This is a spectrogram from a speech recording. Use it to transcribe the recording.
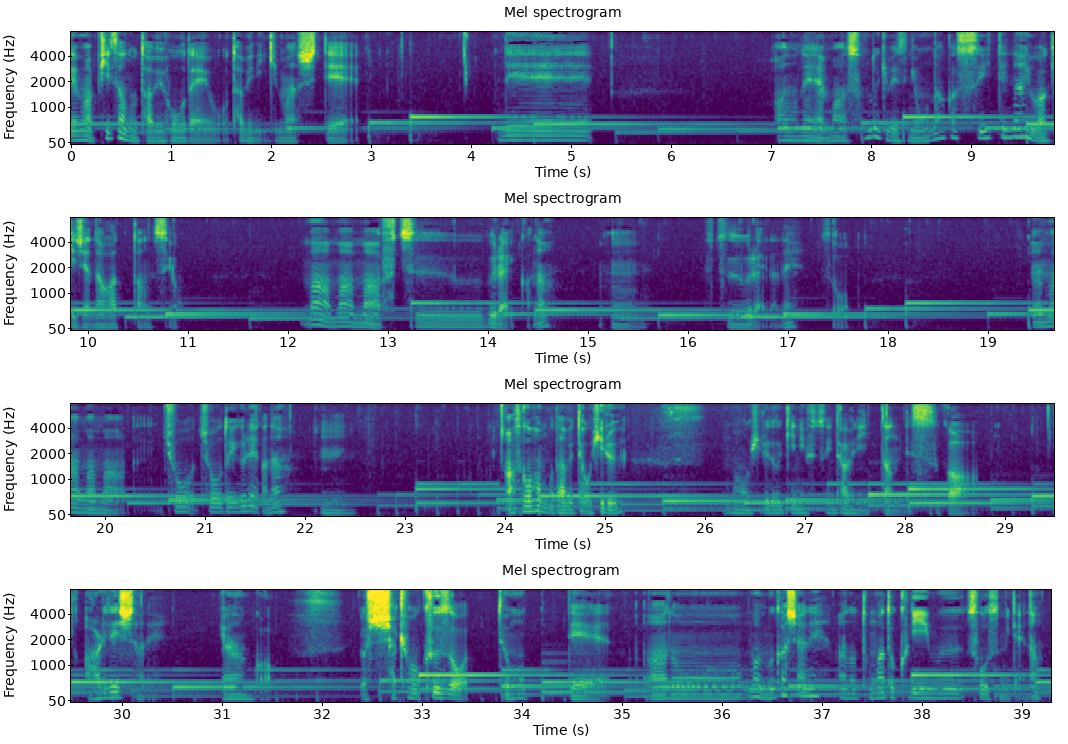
でまあピザの食べ放題を食べに行きましてであのねまあその時別にお腹空いてないわけじゃなかったんですよ。まあまあまあ普通ぐらいかな。うん。普通ぐらいだね。そう。まあまあまあちょちょうどいいぐらいかな。うん。朝ごはんも食べてお昼？まあお昼時に普通に食べに行ったんですがあれでしたね。いやなんかよっしゃ今日食うぞって思ってあのー、まあ昔はねあのトマトクリームソースみたいな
